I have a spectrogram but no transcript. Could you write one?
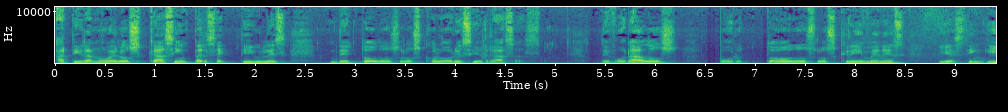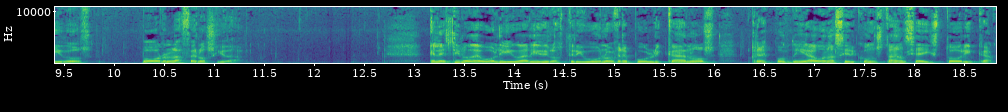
a tiranuelos casi imperceptibles de todos los colores y razas, devorados por todos los crímenes y extinguidos por la ferocidad. El estilo de Bolívar y de los tribunos republicanos respondía a una circunstancia histórica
